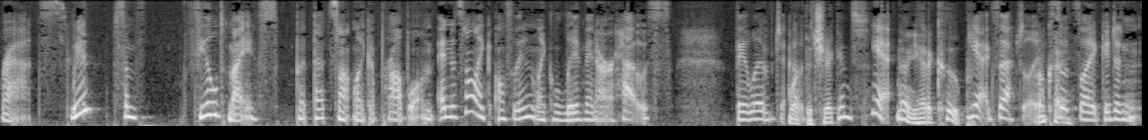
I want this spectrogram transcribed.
rats. We had some field mice, but that's not like a problem. And it's not like also they didn't like live in our house. They lived what out- the chickens? Yeah. No, you had a coop. yeah, exactly. Okay. So it's like it didn't,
